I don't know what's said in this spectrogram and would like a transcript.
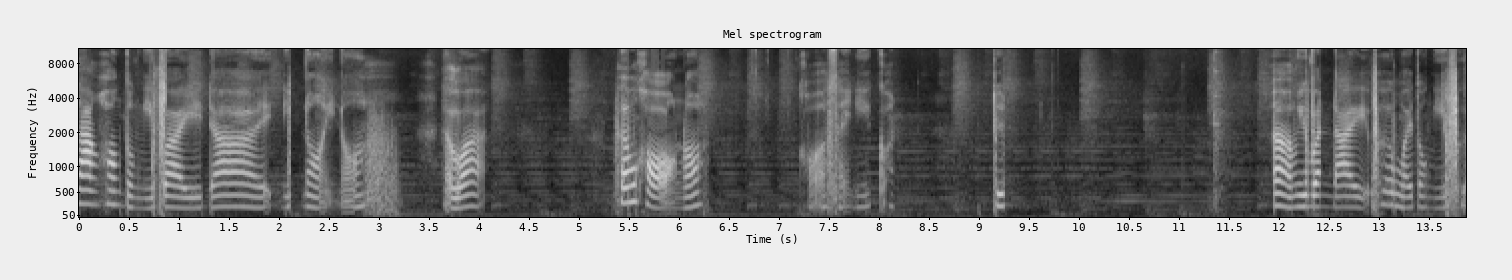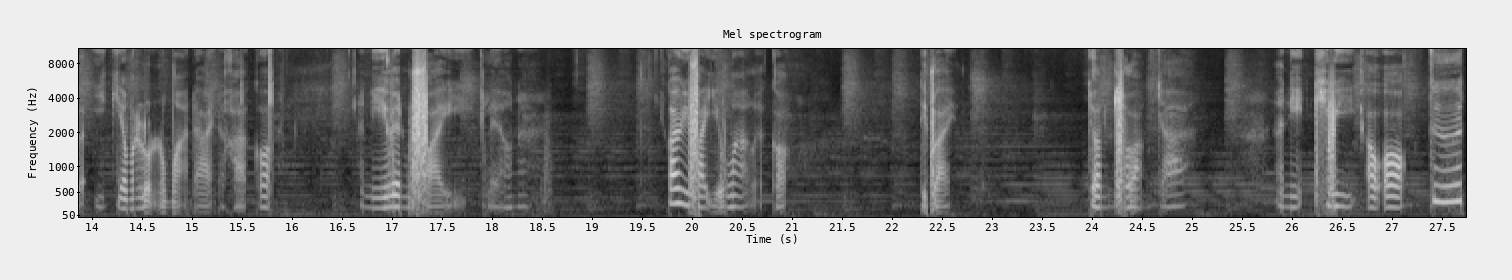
สร้างห้องตรงนี้ไปได้นิดหน่อยเนาะแต่ว่า เพิ่มของเนาะขอใส่นี้ก่อนดึดอ่ามีบันไดเพิ่มไว้ตรงนี้เผื่ออีเกียมันหล่นลงมาได้นะคะ ก็ อันนี้เป็นไฟอีกแล้วนะ ก็มีไฟเยอะมากเลยก็ ติดไว้จนสว่างจ้า อันนี้ทีวีเอาออกตืด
